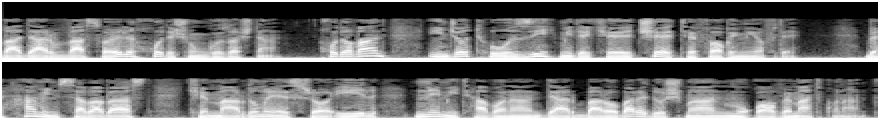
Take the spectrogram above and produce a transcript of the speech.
و در وسایل خودشون گذاشتن. خداوند اینجا توضیح میده که چه اتفاقی میافته. به همین سبب است که مردم اسرائیل نمی‌توانند در برابر دشمن مقاومت کنند.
